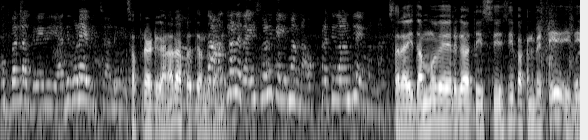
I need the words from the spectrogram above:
కొబ్బరిలో గ్రేవీ అది కూడా వేయించాడు సపరేట్ గానా లేకపోతే అందులోనే? రైస్ వేయమన్నా ప్రతి దాంట్లో వేయమన్నా. సరే ఈ దమ్ము వేరుగా తీసేసి పక్కన పెట్టి ఇది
